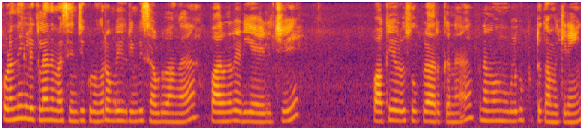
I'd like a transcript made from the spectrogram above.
குழந்தைங்களுக்கெல்லாம் இந்த மாதிரி செஞ்சு கொடுங்க. ரொம்ப விரும்பி சாப்பிடுவாங்க. பாருங்கள் ரெடி ஆகிடுச்சு பார்க்க எவ்வளோ சூப்பராக இருக்குன்னு. இப்போ நம்ம உங்களுக்கு புட்டு காமிக்கிறேன்.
